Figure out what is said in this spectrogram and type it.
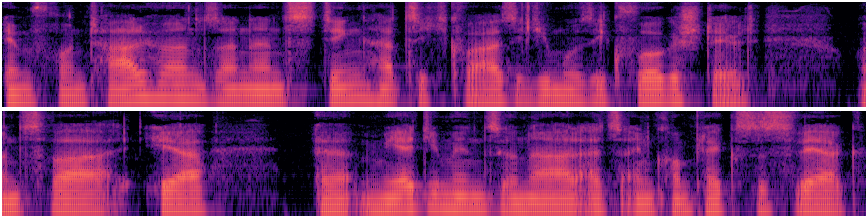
im Frontalhirn, sondern Sting hat sich quasi die Musik vorgestellt. Und zwar eher äh, mehrdimensional als ein komplexes Werk.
